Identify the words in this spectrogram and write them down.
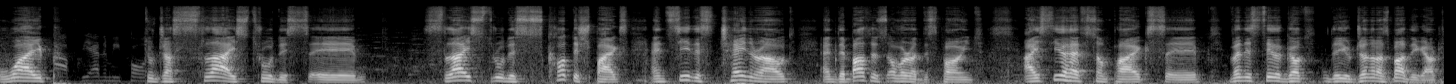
wipe, to just slice through this. Uh, slice through the Scottish pikes and see this chain route and the battle is over at this point. I still have some pikes, uh, Venice still got the General's bodyguard.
